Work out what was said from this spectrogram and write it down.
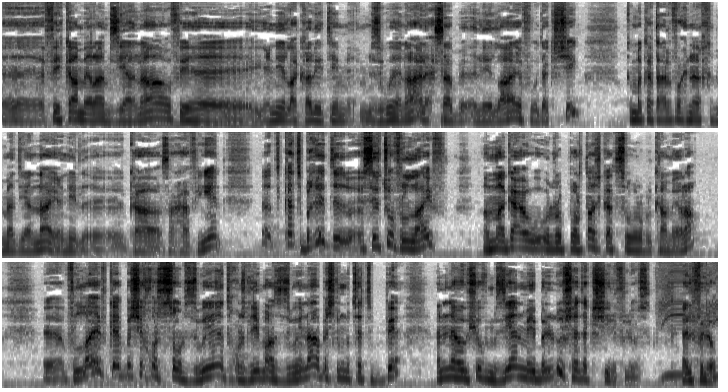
آه، فيه كاميرا مزيانة وفيه يعني la qualité زوينه على حساب les lives وداك الشيء. كما كتعرفوا حنا الخدمة ديالنا يعني كصحفيين كتبغي surtout في ال live. أما كاع الروبورتاج كتصور بالكاميرا. في ال live كان باش يخرج الصوت زوين تخرج l'image زوينة باش المتتبع أنه يشوف مزيان ما يبلوش هذاك الشيء الفلوس ال flou.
